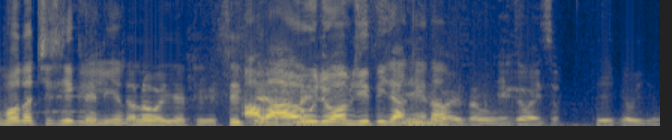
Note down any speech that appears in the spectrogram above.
बहुत अच्छी सीख ले लिया। चलो भैया ठीक है। जो हम जीती जाएँगे ना। ठीक है भाई सब ठीक है भैया।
